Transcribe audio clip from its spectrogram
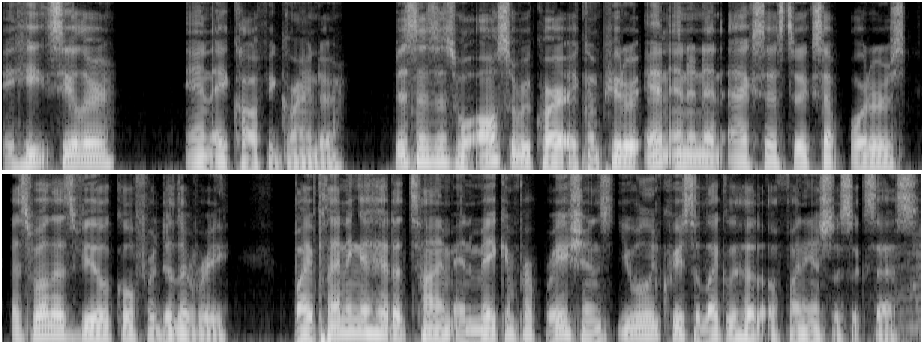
a heat sealer, and a coffee grinder. Businesses will also require a computer and internet access to accept orders, as well as vehicle for delivery. By planning ahead of time and making preparations, you will increase the likelihood of financial success.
